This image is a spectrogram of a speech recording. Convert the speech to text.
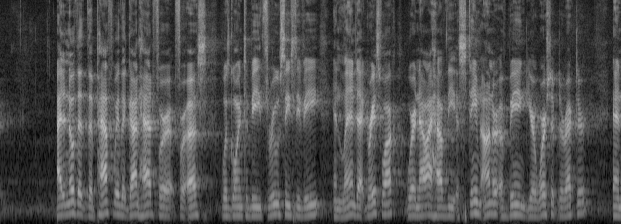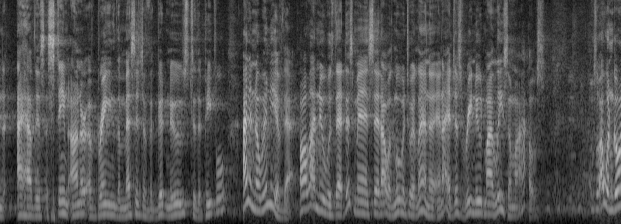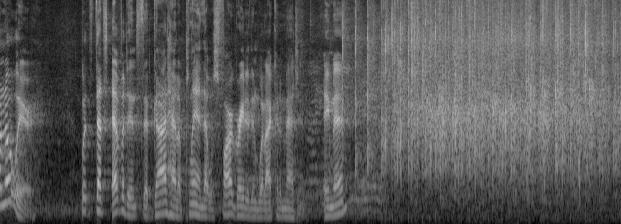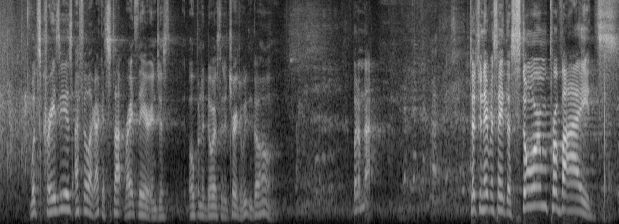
I didn't know that the pathway that God had for, for us was going to be through CCV and land at Grace Walk, where now I have the esteemed honor of being your worship director. And I have this esteemed honor of bringing the message of the good news to the people. I didn't know any of that. All I knew was that this man said I was moving to Atlanta and I had just renewed my lease on my house. So I wasn't going nowhere. But that's evidence that God had a plan that was far greater than what I could imagine. Amen? What's crazy is I feel like I could stop right there and just open the doors to the church and we can go home. But I'm not. Touch your neighbor and say, The storm provides.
